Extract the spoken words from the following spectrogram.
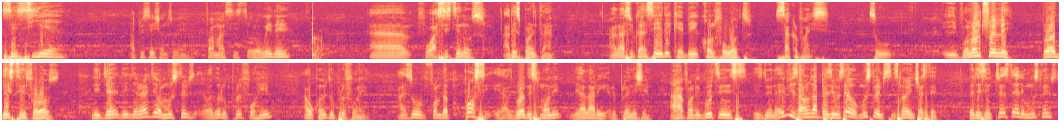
sincere appreciation to him, pharmacist Urhoghide, uh, for assisting us at this point in time. And as you can see, EDKB called for what? Sacrifice. So he voluntarily brought these things for us the, the generality of Muslims are going to pray for him. I will continue to pray for him. And so from the purse he has brought this morning, may Allah re replenish him. Have from the good things he's doing. If it's another person, will say, oh, Muslims, he's not interested. But he's interested in Muslims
